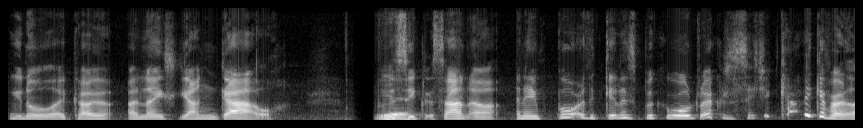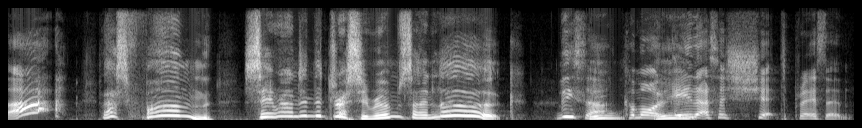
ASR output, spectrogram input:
you know, like a, a nice young gal for Yeah. the Secret Santa, and he bought her the Guinness Book of World Records. I said, You can't give her that. That's fun. Sit around in the dressing room saying, "Look, Lisa, Who- come on. who- A, that's a shit present.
